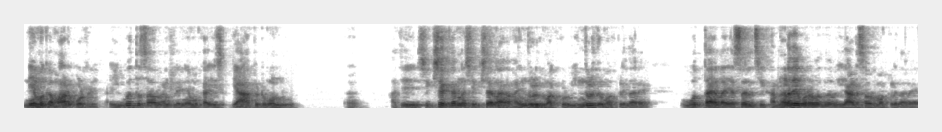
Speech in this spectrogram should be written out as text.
ನೇಮಕ ಮಾಡಿಕೊಡ್ರಿ. ಐವತ್ತು ಸಾವಿರ ಗಂಟಲೆ ನೇಮಕ ಇಷ್ಟು ಗ್ಯಾಪ್ ಇಟ್ಕೊಂಡು ಅತಿ ಶಿಕ್ಷಕರನ್ನ ಶಿಕ್ಷಣ ಹಿಂದುಳಿದ ಮಕ್ಕಳು, ಹಿಂದುಳಿದ ಮಕ್ಕಳಿದ್ದಾರೆ ಓದ್ತಾ ಇಲ್ಲ, ಎಸ್ ಎಲ್ ಸಿ, ಕನ್ನಡದೇ ಬರೋದು ಎರಡು ಸಾವಿರ ಮಕ್ಕಳಿದ್ದಾರೆ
